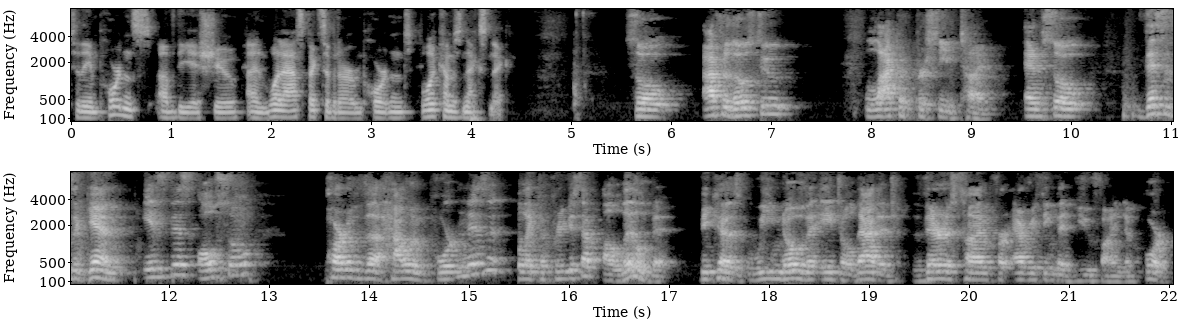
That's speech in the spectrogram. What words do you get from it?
to the importance of the issue and what aspects of it are important. What comes next, Nick? So after those two, lack of perceived time. And so this is again, is this also part of the how important is it? Like the previous step, a little bit, because we know the age old adage there is time for everything that you find important.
